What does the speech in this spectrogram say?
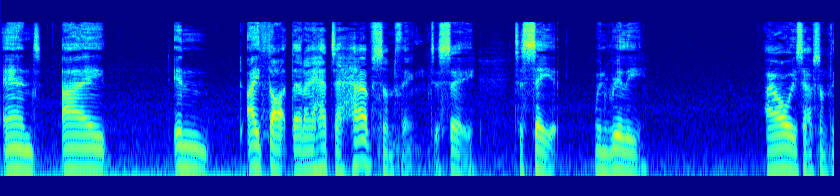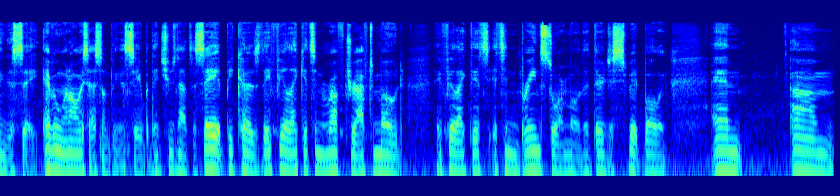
And I in I thought that I had to have something to say to say it when really I always have something to say. Everyone always has something to say, but they choose not to say it because they feel like it's in rough draft mode they feel like it's it's in brainstorm mode that they're just spitballing, and um,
